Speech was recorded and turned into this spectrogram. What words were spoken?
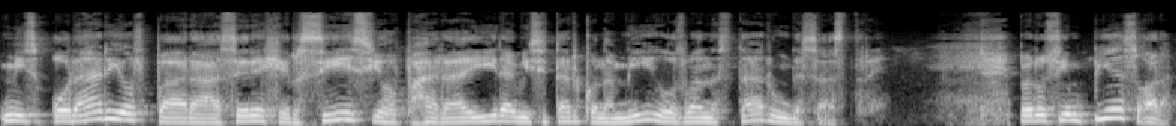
mis horarios para hacer ejercicio, para ir a visitar con amigos van a estar un desastre. Pero si empiezo, ahora,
